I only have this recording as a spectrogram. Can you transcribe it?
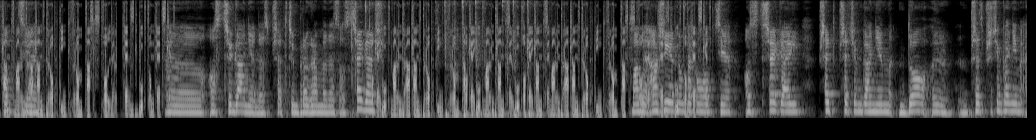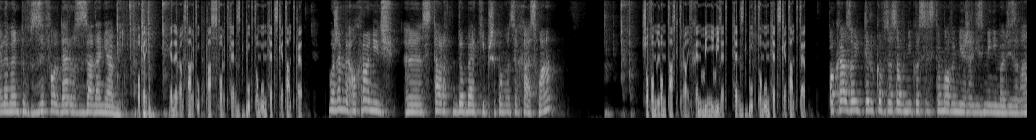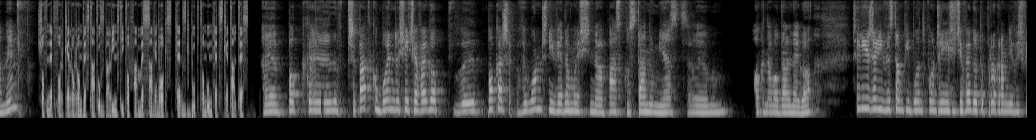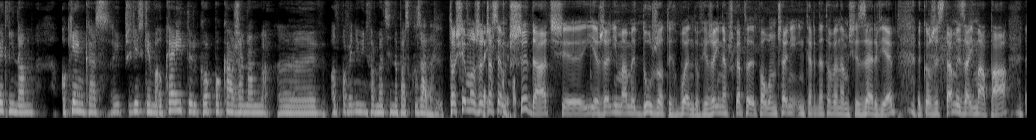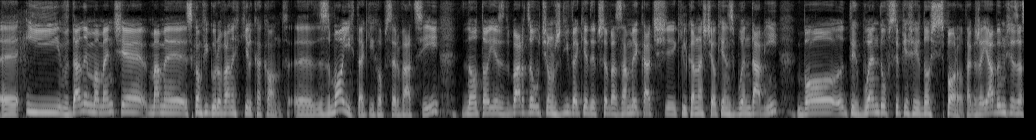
Opcje. e, ostrzegania nas, przed czym program ma nas ostrzegać. Mamy aż jedną taką opcję. Ostrzegaj przed przeciąganiem do, y, przed przeciąganiem elementów z folderu z zadaniami. Możemy ochronić y, start do beki przy pomocy hasła. Pokazuj tylko w zasobniku systemowym, jeżeli zminimalizowanym. E, e, w przypadku błędu sieciowego pokaż wyłącznie wiadomość na pasku stanu miast em, okna modalnego. Czyli jeżeli wystąpi błąd połączenia sieciowego, to program nie wyświetli nam okienka z przyciskiem OK, tylko pokaże nam e, odpowiednią informację na pasku zadań. To się może czasem przydać, e, jeżeli mamy dużo tych błędów. Jeżeli na przykład połączenie internetowe nam się zerwie, korzystamy z iMapa e, i w danym momencie mamy skonfigurowanych kilka kont. E, Z moich takich obserwacji, no to jest bardzo uciążliwe, kiedy trzeba zamykać kilkanaście okien z błędami, bo tych błędów sypie się dość sporo. Także ja bym się zastanowił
